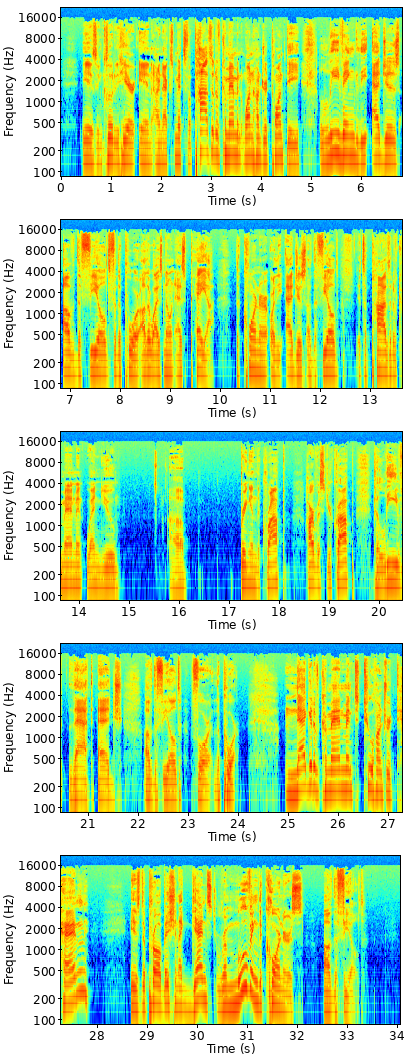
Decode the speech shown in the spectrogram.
is included here in our next mitzvah. Positive commandment 120, leaving the edges of the field for the poor, otherwise known as peah, the corner or the edges of the field. It's a positive commandment when you uh, bring in the crop, harvest your crop, to leave that edge of the field for the poor. Negative commandment 210 is the prohibition against removing the corners of the field.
